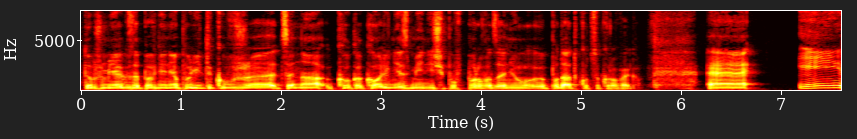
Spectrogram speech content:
To brzmi jak zapewnienia polityków, że cena Coca-Coli nie zmieni się po wprowadzeniu podatku cukrowego. I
